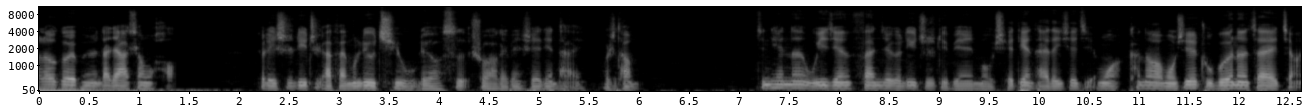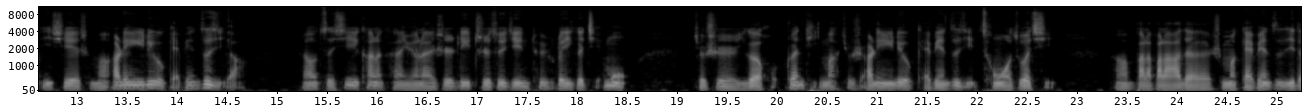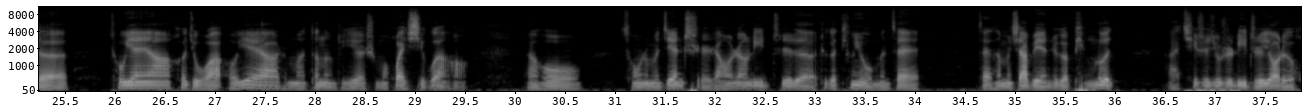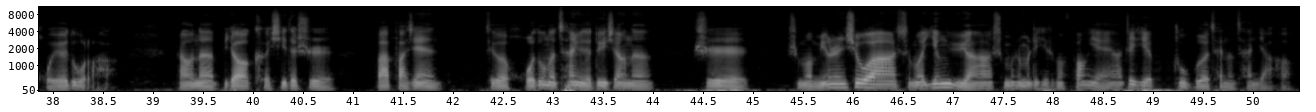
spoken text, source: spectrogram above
Hello，各位朋友，大家上午好，这里是励志 FM 六七五六幺四说话改变世界电台，我是 Tom。今天呢，无意间翻这个励志里边某些电台的一些节目，看到某些主播呢在讲一些什么二零一六改变自己啊，然后仔细看了看，原来是励志最近推出了一个节目，就是一个专题嘛，就是二零一六改变自己，从我做起，然后巴拉巴拉的什么改变自己的。抽烟呀、喝酒啊、熬夜呀，什么等等这些什么坏习惯哈，然后从什么坚持，然后让励志的这个听友们在在他们下边这个评论，哎，其实就是励志要这个活跃度了哈。然后呢，比较可惜的是发发现这个活动的参与的对象呢是什么名人秀啊、什么英语啊、什么什么这些什么方言啊这些主播才能参加哈。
